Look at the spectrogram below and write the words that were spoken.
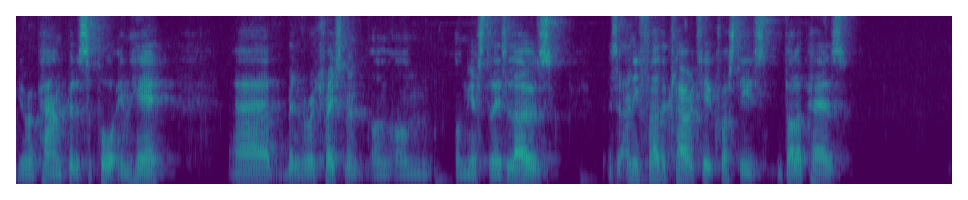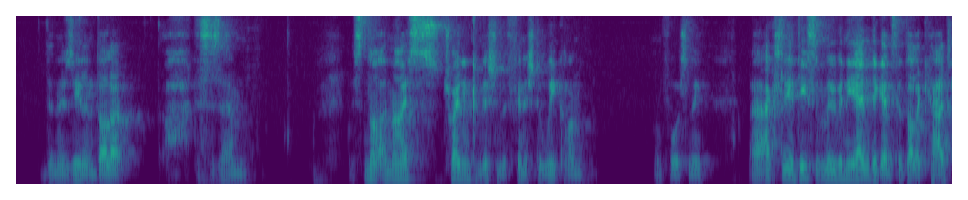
euro pound, bit of support in here, uh, bit of a retracement on on on yesterday's lows. Is there any further clarity across these dollar pairs? The New Zealand dollar. Oh, this is um, it's not a nice trading condition to finish the week on, unfortunately. Uh, actually, a decent move in the end against the dollar CAD.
